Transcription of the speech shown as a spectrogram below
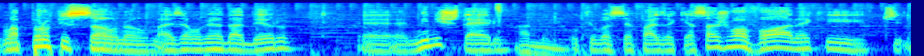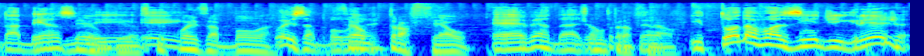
uma profissão, não, mas é um verdadeiro é, ministério. Amém. O que você faz aqui. Essas vovó, né, que te dá benção. Meu aí. Deus, que coisa boa. Coisa boa, Isso é um né? troféu. É verdade, é É um, um troféu. troféu. E toda vozinha de igreja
